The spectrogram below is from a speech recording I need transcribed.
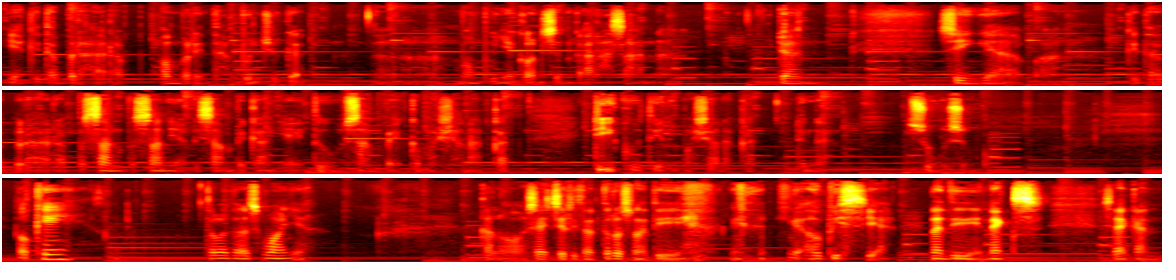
Ya kita berharap pemerintah pun juga uh, mempunyai concern ke arah sana. Dan sehingga apa kita berharap pesan-pesan yang disampaikannya itu sampai ke masyarakat diikuti oleh masyarakat dengan sungguh-sungguh. Oke, teman-teman semuanya. Kalau saya cerita terus nanti nggak habis ya. Nanti next saya akan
